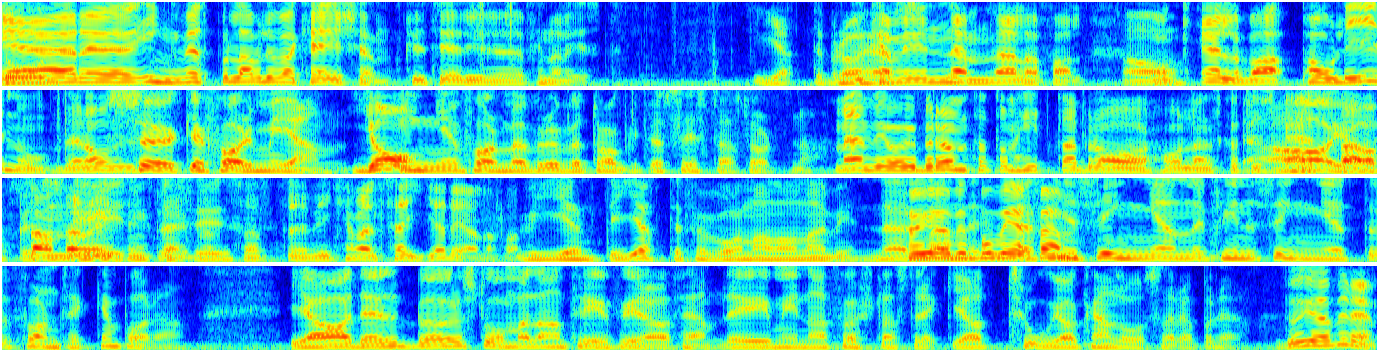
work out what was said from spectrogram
då- är eh, Ingves på Lovely Vacation, kriteriefinalist. Jättebra Då häst. kan vi ju nämna i alla fall. Ja. Och 11 Paulino. Där har vi... Söker form igen. Ja. Ingen form överhuvudtaget de sista starterna. Men vi har ju berömt att de hittar bra holländska och tyska Ja, hästar. ja, precis, Racing Stable. precis. Så att, eh, vi kan väl säga det i alla fall. Vi är inte jätteförvånade om han vinner. Hur gör vi på Det V5? finns, ingen, det finns inget formtecken på den. Ja, det bör stå mellan 3, 4 och 5. Det är mina första streck. Jag tror jag kan låsa det på det. Då gör vi det.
